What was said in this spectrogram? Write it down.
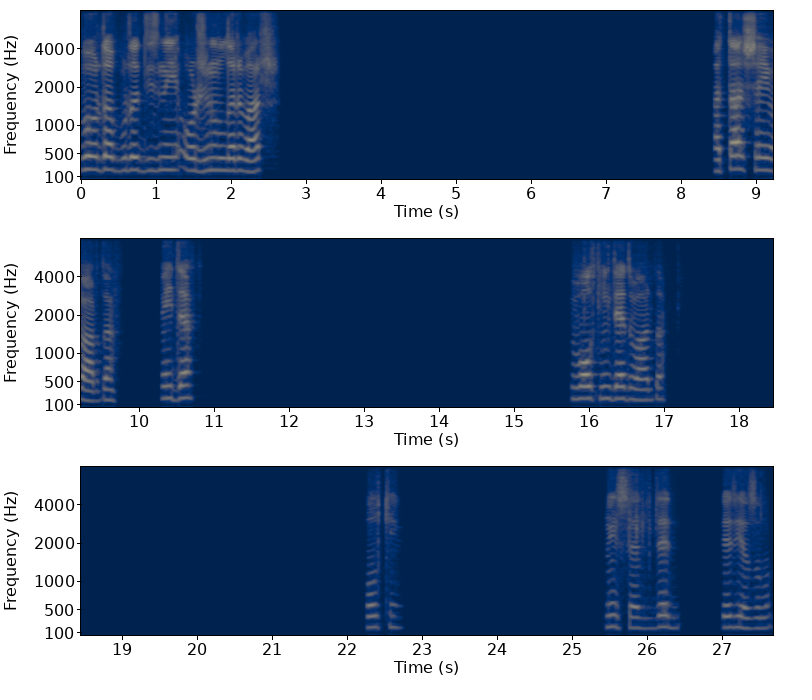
Burada burada Disney orijinalları var. Hatta şey vardı. Neydi? Walking Dead vardı. Walking Neyse Dead, Dead yazalım.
